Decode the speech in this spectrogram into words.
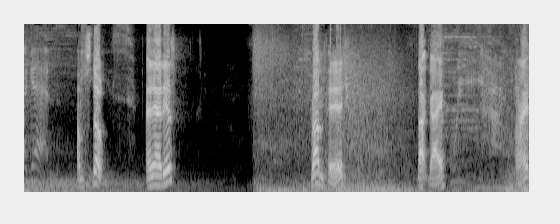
Again. I'm stuck. Any ideas? Rampage. That guy. Alright.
